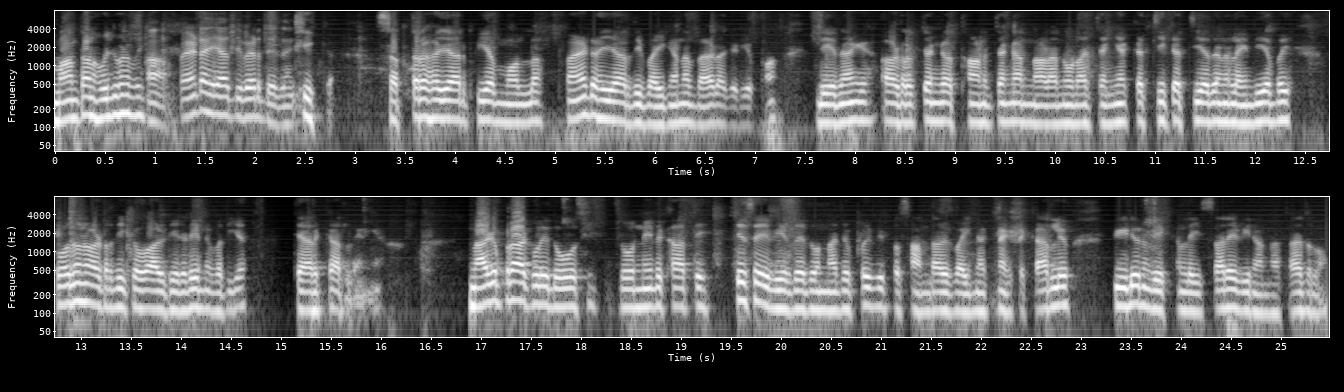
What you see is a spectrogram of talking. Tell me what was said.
ਮਾਨਤਾਨ ਹੋ ਜੂਣ ਬਈ? ਹਾਂ 65000 ਦੀ ਵੇੜ ਦੇ ਦਾਂਗੇ। ਠੀਕ ਆ। 70000 ਰੁਪਿਆ ਮੁੱਲ ਆ। 65000 ਦੀ ਬਾਈ ਕਹਿੰਦਾ ਬੈੜ ਆ ਜਿਹੜੀ ਆਪਾਂ ਦੇ ਦਾਂਗੇ। ਆਰਡਰ ਚੰਗਾ ਥਣ ਚੰਗਾ ਨਾੜਾ ਨੂੜਾ ਚੰਗੀਆਂ ਕੱਚੀ ਕੱਚੀ ਆ ਦਿਨ ਲੈਂਦੀ ਆ ਬਾਈ। ਉਹਦੋਂ ਆਰਡਰ ਦੀ ਕੁਆਲਿਟੀ ਜਿਹੜੀ ਨੇ ਵਧੀਆ ਤਿਆਰ ਕਰ ਲੈਣੀ ਆ। ਨਾਗ ਭਰਾ ਕੋਲੇ ਦੋ ਸੀ ਦੋਨੇ ਦਿਖਾਤੇ। ਕਿਸੇ ਵੀਰ ਦੇ ਦੋਨਾਂ ਚੋਂ ਕੋਈ ਵੀ ਪਸੰਦ ਆਵੇ ਬਾਈ ਨਾਲ ਕਨੈਕਟ ਕਰ ਲਿਓ। ਵੀਡੀਓ ਨੂੰ ਵੇਖਣ ਲਈ ਸਾਰੇ ਵੀਰਾਂ ਦਾ ਤਹਿ ਦਿਲੋਂ।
